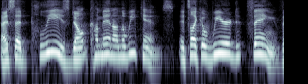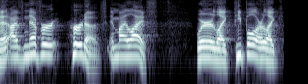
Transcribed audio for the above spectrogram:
I said, please don't come in on the weekends. It's like a weird thing that I've never heard of in my life, where like people are like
